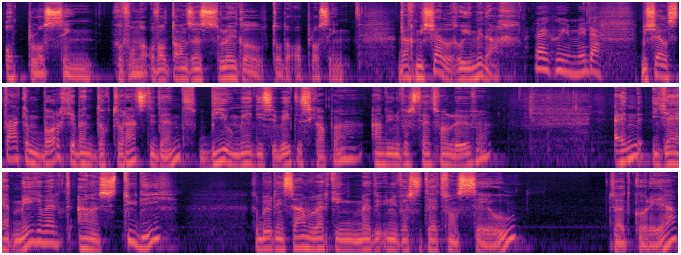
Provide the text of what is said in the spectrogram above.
oplossing gevonden, of althans een sleutel tot de oplossing. Dag Michel, goedemiddag. Goedemiddag. Michel Stakenborg, je bent doctoraatstudent biomedische wetenschappen aan de Universiteit van Leuven. En jij hebt meegewerkt aan een studie gebeurt in samenwerking met de Universiteit van Seoul, Zuid-Korea,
